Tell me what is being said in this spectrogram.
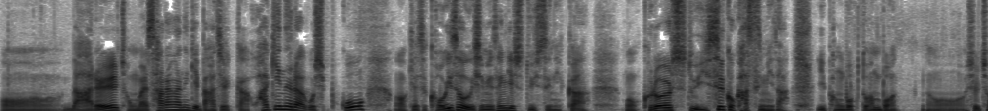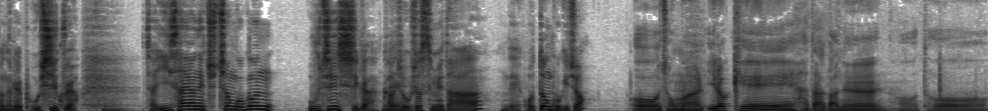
어, 나를 정말 사랑하는 게 맞을까 확인을 하고 싶고 어, 계속 거기서 의심이 생길 수도 있으니까 뭐 그럴 수도 있을 것 같습니다. 이 방법도 한번 어, 실천을 해 보시고요. 자, 이 사연의 추천곡은 우진 씨가 가져오셨습니다. 네, 어떤 곡이죠? 어, 정말 이렇게 하다가는, 어, 더,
